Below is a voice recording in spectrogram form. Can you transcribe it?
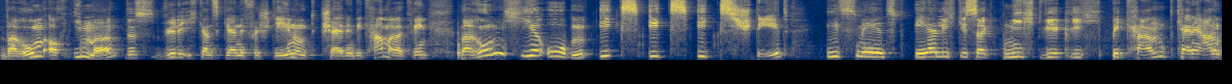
warum auch immer, das würde ich ganz gerne verstehen und gescheit in die Kamera kriegen, warum hier oben XXX steht, ist mir jetzt ehrlich gesagt nicht wirklich bekannt. Keine Ahnung,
